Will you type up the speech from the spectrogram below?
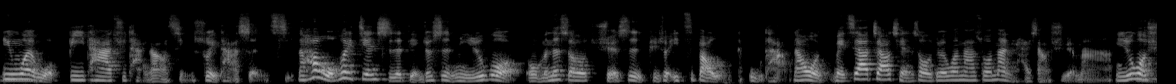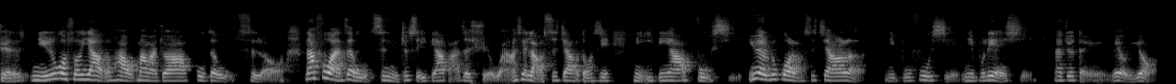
因为我逼他去弹钢琴，所以他生气。然后我会坚持的点就是，你如果我们那时候学是，比如说一次报五五堂，然后我每次要交钱的时候，我就会问他说：“那你还想学吗？你如果学，你如果说要的话，我妈妈就要付这五次喽。那付完这五次，你就是一定要把这学完，而且老师教的东西你一定要复习，因为如果老师教了你不复习，你不练习，那就等于没有用，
